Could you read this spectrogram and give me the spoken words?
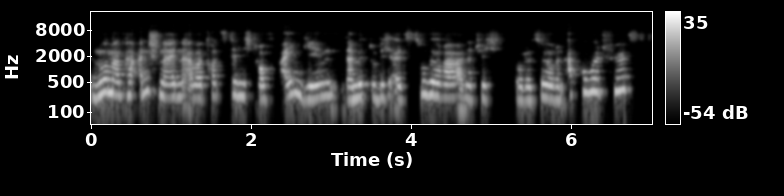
nur mal ein paar anschneiden, aber trotzdem nicht drauf eingehen, damit du dich als Zuhörer natürlich oder Zuhörerin abgeholt fühlst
